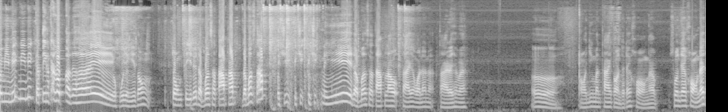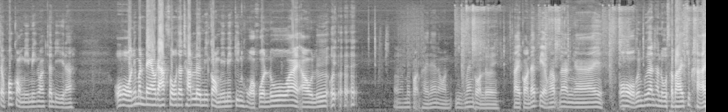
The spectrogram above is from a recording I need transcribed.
ยมีมิก มีมิกกระตีนกันหลบเออเฮ้ย โอ้โห อย่างนี้ต้อง โจมตีด้วยดับเบิลสตาร์ครับดับเบิลสตาร์ไอชิไอชิไอชินี่ดับเบิลสตาร์เราตายอย่างวันนั้นอะตายเลยใช่ไหมเอออ๋อยิงมันตายก่อนจะได้ของครับ ส่วนใหญ่ของได้จากพวกกล่องมีมิกมักจะดีนะ โอ้โห นี่มันแนวดาร์กโซชัดๆเลยมีกล่องมีมิกกินหัวคนด้วยเอาหรือเอ้ยเอ้ยเอ้ยไม่ปลอดภัยแน่นอน ยิงแม่งก่อนเลยใส่ก่อนได้เปรียบครับนั่นไง โอ้โหเพื่อนๆธนูสบายชิบหาย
